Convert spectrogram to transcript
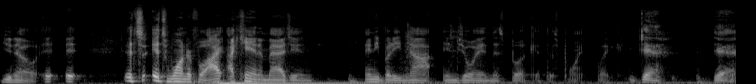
you know it, it it's it's wonderful. I, I can't imagine anybody not enjoying this book at this point. Like yeah, yeah,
